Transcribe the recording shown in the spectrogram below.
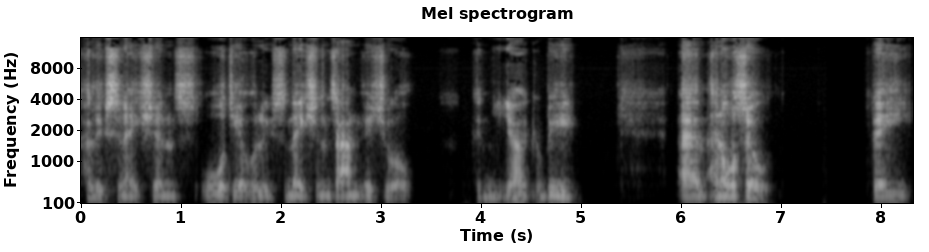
hallucinations audio hallucinations and visual can you know it could be um, and also they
